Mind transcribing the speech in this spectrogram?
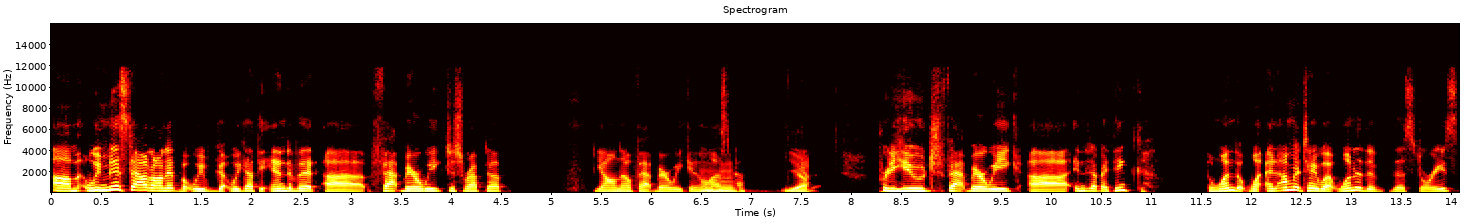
um, we missed out on it, but we've got we got the end of it. Uh, Fat Bear Week just wrapped up. Y'all know Fat Bear Week in. Alaska. Yeah. pretty huge fat bear week uh ended up i think the one that won and i'm going to tell you what one of the the stories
